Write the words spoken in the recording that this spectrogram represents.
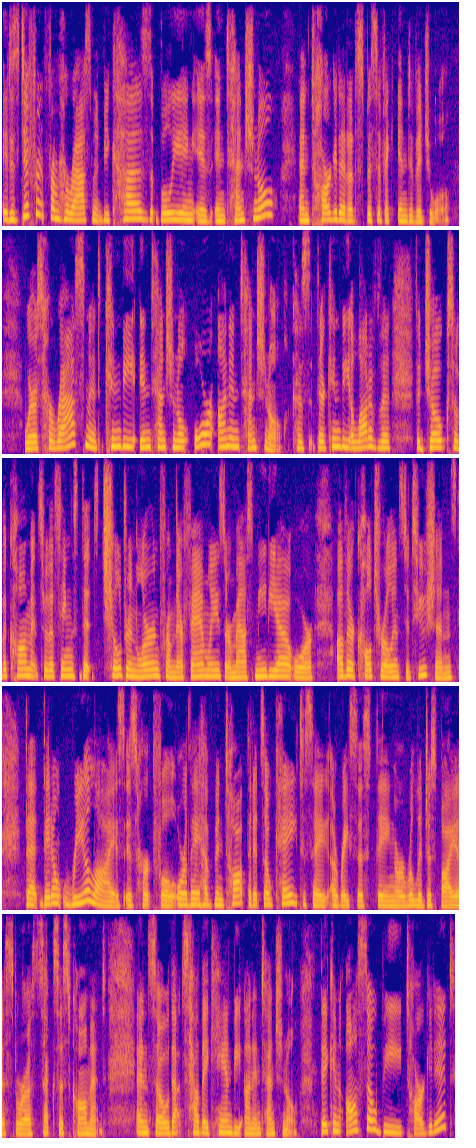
It is different from harassment because bullying is intentional and targeted at a specific individual. Whereas harassment can be intentional or unintentional because there can be a lot of the, the jokes or the comments or the things that children learn from their families or mass media or other cultural institutions that they don't realize is hurtful or they have been taught that it's okay to say a racist thing or a religious bias or a sexist comment. And so that's how they can be unintentional. They can also be targeted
